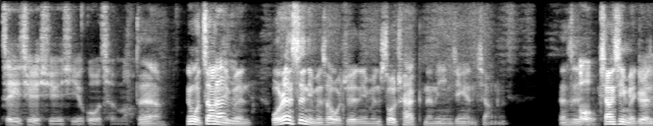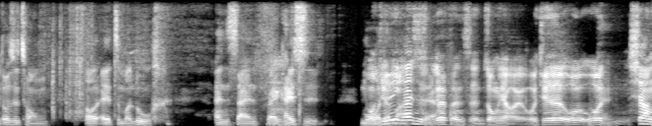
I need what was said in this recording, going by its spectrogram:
这一切学习的过程吗？对啊，因为我知道你们，我认识你们的时候，我觉得你们做 track 能力已经很强了。但是相信每个人都是从哦，哎、欸，怎么录按三来开始。我觉得一开始 reference 很重要哎，我觉得我我像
